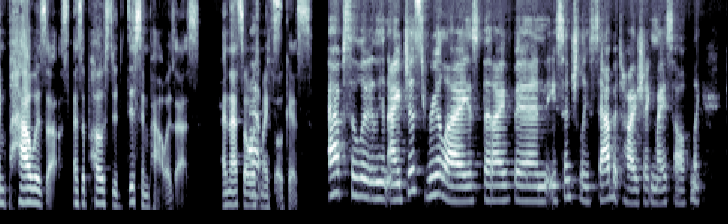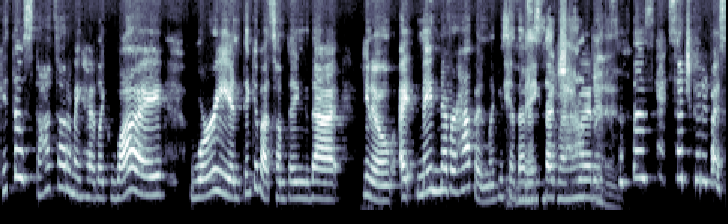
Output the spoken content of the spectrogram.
empowers us as opposed to disempowers us. And that's always my focus. Absolutely. And I just realized that I've been essentially sabotaging myself. I'm like, get those thoughts out of my head. Like, why worry and think about something that you know, I, may never happen. Like you said, it that is such good, such good advice.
